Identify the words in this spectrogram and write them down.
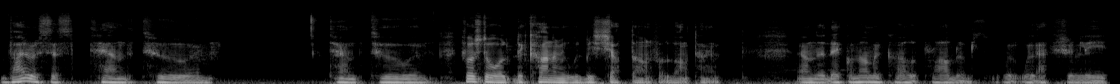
viruses tend to um, tend to um, first of all the economy would be shut down for a long time and the, economical problems will, will actually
